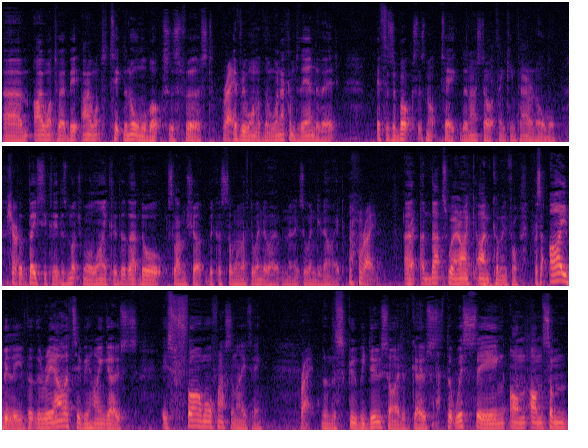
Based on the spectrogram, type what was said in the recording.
um, I want to be, I want to tick the normal boxes first. Right. Every one of them. When I come to the end of it, if there's a box that's not ticked, then I start thinking paranormal. Sure. But basically, there's much more likely that that door slammed shut because someone left a window open and it's a windy night. right. Uh, and that's where I, I'm coming from. Because I believe that the reality behind ghosts is far more fascinating Right. than the Scooby Doo side of ghosts that we're seeing on, on some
